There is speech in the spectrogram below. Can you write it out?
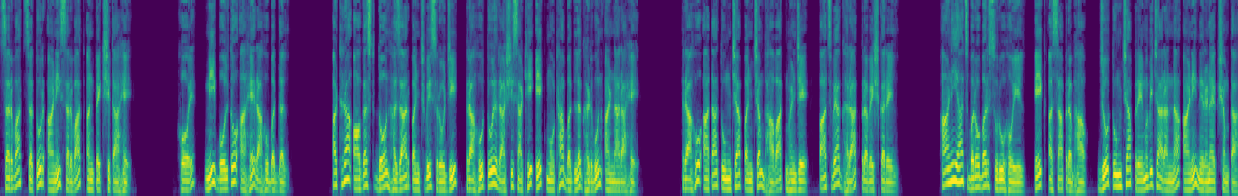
सर्वात चतुर आणि सर्वात अनपेक्षित आहे. होय, मी बोलतो आहे राहूबद्दल. अठरा ऑगस्ट दोन हजार पंचवीस रोजी राहू तुळ राशीसाठी एक मोठा बदल घडवून आणणार आहे. राहू आता तुमच्या पंचम भावात म्हणजे पाचव्या घरात प्रवेश करेल. आणि याचबरोबर सुरू होईल एक असा प्रभाव जो तुमच्या प्रेमविचारांना आणि निर्णय क्षमता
